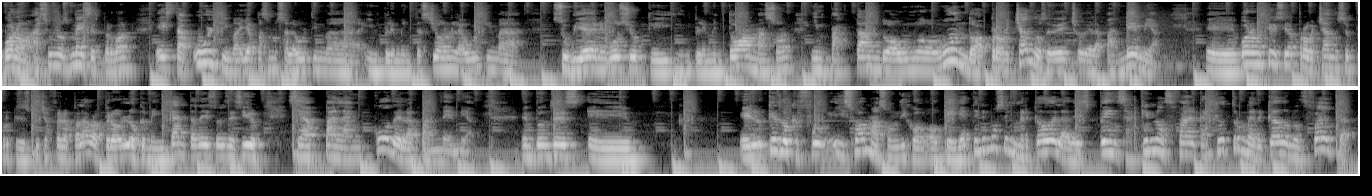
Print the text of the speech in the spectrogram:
bueno, hace unos meses, perdón, esta última, ya pasamos a la última implementación, la última subida de negocio que implementó Amazon, impactando a un nuevo mundo, aprovechándose de hecho de la pandemia. Eh, bueno, no quiero decir aprovechándose porque se escucha fea la palabra, pero lo que me encanta de eso es decir, se apalancó de la pandemia. Entonces, eh, ¿qué es lo que hizo Amazon? Dijo, ok, ya tenemos el mercado de la despensa, ¿qué nos falta? ¿Qué otro mercado nos falta?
